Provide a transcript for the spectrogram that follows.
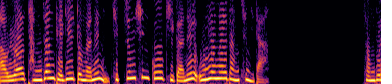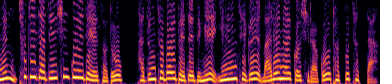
아울러 당장 100일 동안은 집중 신고 기간을 운영할 방침이다. 정부는 투기자진 신고에 대해서도 가중처벌 배제 등의 유인책을 마련할 것이라고 덧붙였다.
